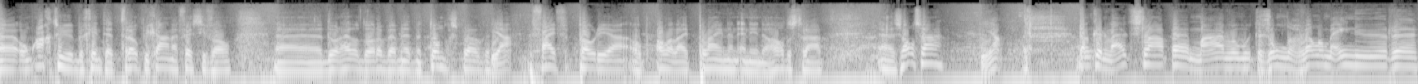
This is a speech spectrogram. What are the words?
eh, om 8 uur begint het Tropicana Festival eh, door het hele dorp. We hebben net met Ton gesproken. Ja. Vijf podia op allerlei pleinen en in de Haldenstraat. Eh salsa. Ja, dan kunnen we uitslapen, maar we moeten zondag wel om 1 uur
